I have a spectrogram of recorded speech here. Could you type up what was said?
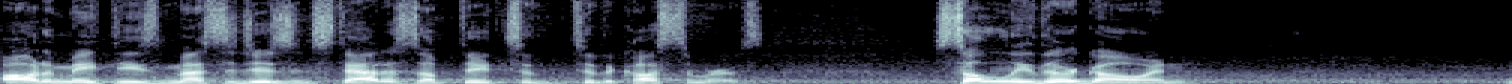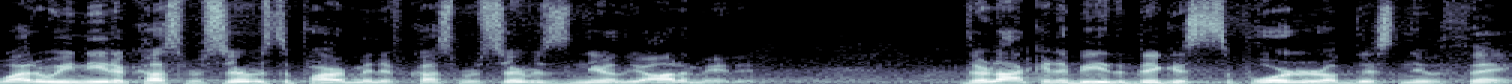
automate these messages and status updates to, to the customers. Suddenly they're going, why do we need a customer service department if customer service is nearly automated? They're not going to be the biggest supporter of this new thing.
